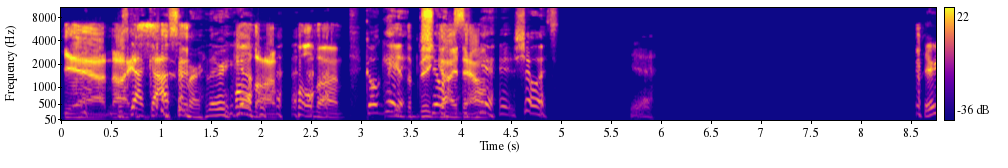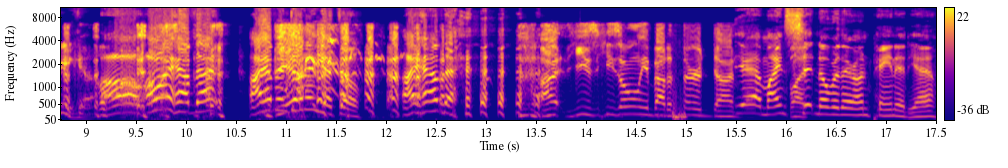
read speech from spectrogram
Yeah, nice. He's got Gossamer. There you go. hold on, hold on. Go get get it. the big show guy us. down. Yeah, show us. Yeah. There you go. Oh, oh, I have that. I haven't Yeah. done it yet though. I have that. I, he's he's only about a third done. yeah, mine's But- sitting over there unpainted. Yeah.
